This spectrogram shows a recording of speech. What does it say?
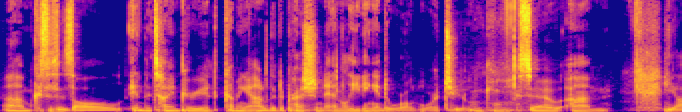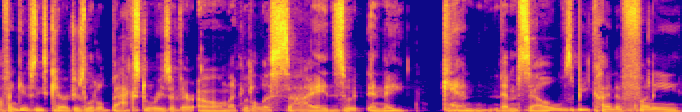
Because this is all in the time period coming out of the Depression and leading into World War II. Okay. So um, he often gives these characters little backstories of their own, like little asides, and they can themselves be kind of funny.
